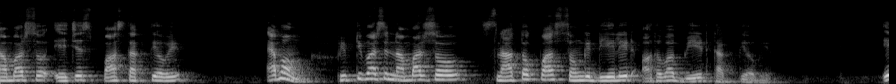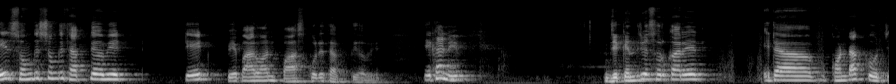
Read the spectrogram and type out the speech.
নাম্বার সহ এইচএস পাস থাকতে হবে এবং ফিফটি পার্সেন্ট নাম্বার সহ স্নাতক পাস সঙ্গে ডিএলএড অথবা বিএড থাকতে হবে। এর সঙ্গে সঙ্গে থাকতে হবে টেট পেপার ওয়ান পাস করে থাকতে হবে। এখানে যে কেন্দ্রীয় সরকারের এটা কন্ডাক্ট করছে,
